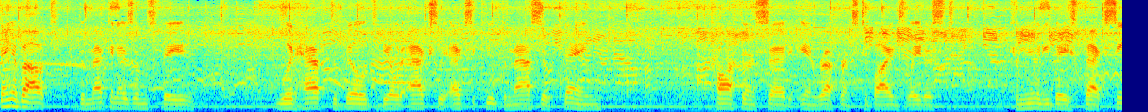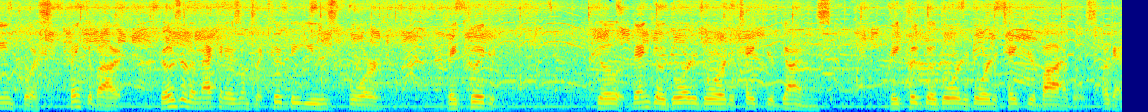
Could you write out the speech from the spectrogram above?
thing about the mechanisms they would have to build to be able to actually execute the massive thing, Cawthorn said in reference to Biden's latest community based vaccine push. Think about it. Those are the mechanisms that could be used for, they could go then go door to door to take your guns. They could go door to door to take your Bibles. Okay,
